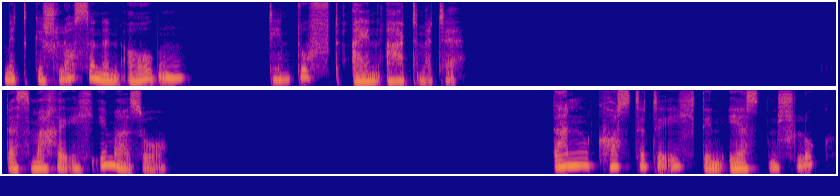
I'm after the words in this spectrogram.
mit geschlossenen Augen den Duft einatmete. das mache ich immer so. Dann kostete ich den ersten Schluck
